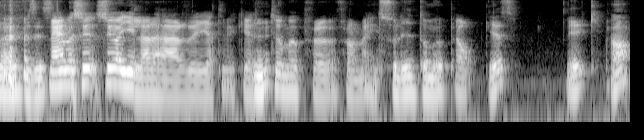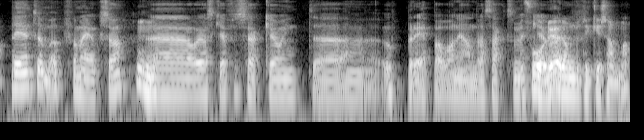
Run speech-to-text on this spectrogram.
Nej, precis. Nej, men så, så jag gillar det här jättemycket. Mm. Tumme upp för, från mig. Solid tumme upp. Ja. Yes. Erik? Ja, det är en tumme upp för mig också. Mm. Eh, och jag ska försöka att inte eh, upprepa vad ni andra sagt så mycket. får du göra om du tycker samma.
